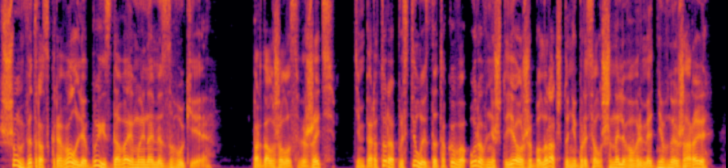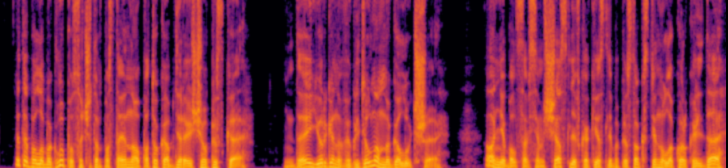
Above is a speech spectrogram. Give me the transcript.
шум ветра скрывал любые издаваемые нами звуки. Продолжало свежеть, температура опустилась до такого уровня, что я уже был рад, что не бросил шинель во время дневной жары. Это было бы глупо с учетом постоянного потока обдирающего песка. Да и Юрген выглядел намного лучше. Он не был совсем счастлив, как если бы песок стянула корка льда.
